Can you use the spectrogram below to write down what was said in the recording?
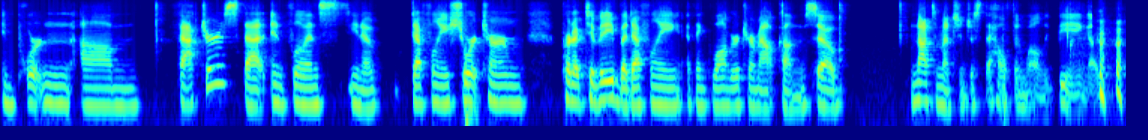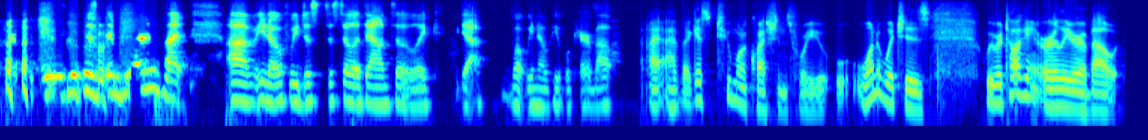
important um, factors that influence, you know, definitely short term productivity, but definitely I think longer term outcomes. So not to mention just the health and well-being of which is important but um, you know if we just distill it down to like yeah what we know people care about I have, I guess, two more questions for you. One of which is, we were talking earlier about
